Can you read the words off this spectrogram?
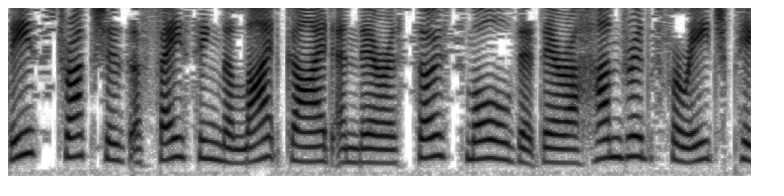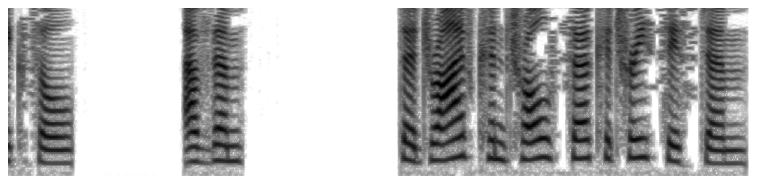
These structures are facing the light guide and there are so small that there are hundreds for each pixel. Of them, the drive control circuitry system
